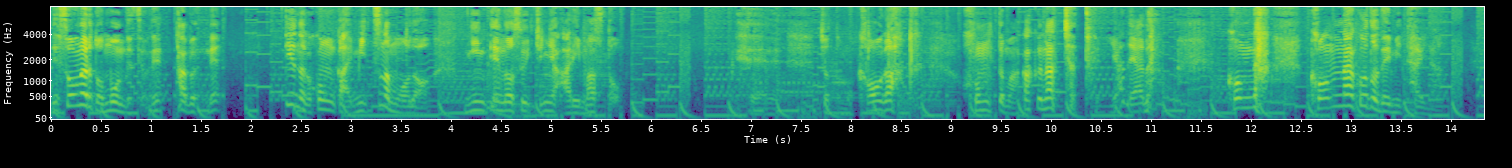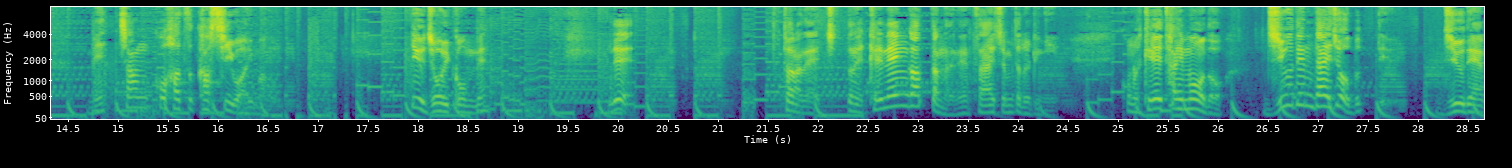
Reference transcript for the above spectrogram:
でそうなると思うんですよね。多分ね。っていうのが今回3つのモード。任天堂 switch にありますと。えー、ちょっともう顔が ほんとも赤くなっちゃって。やだやだ。こんなこんなことでみたいな。めちゃんこ恥ずかしいわ今の。っていうジョイコンね。でただねちょっとね懸念があったんだよね最初見た時に。この携帯モード充電大丈夫っていう。充電。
